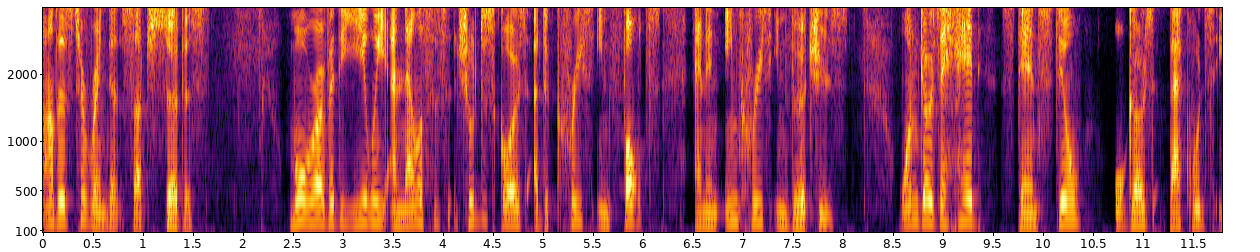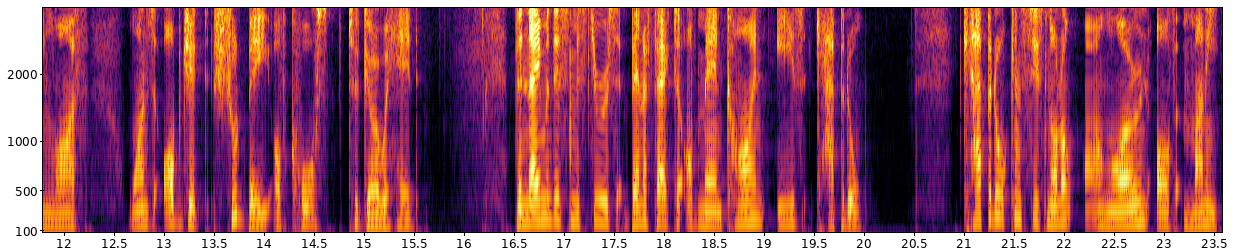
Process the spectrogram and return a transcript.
others to render such service. Moreover, the yearly analysis should disclose a decrease in faults and an increase in virtues. One goes ahead, stands still, or goes backwards in life. One's object should be, of course, to go ahead. The name of this mysterious benefactor of mankind is capital. Capital consists not alone of money,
